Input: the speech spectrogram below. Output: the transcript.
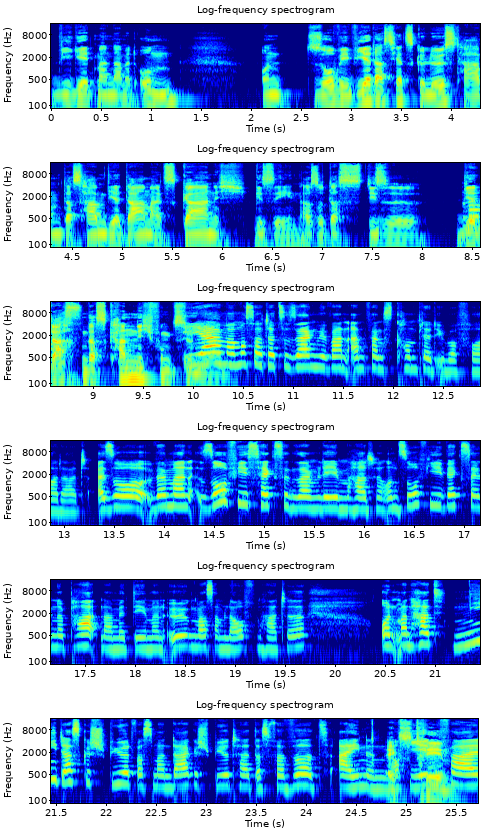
wie geht man damit um? Und so wie wir das jetzt gelöst haben, das haben wir damals gar nicht gesehen. Also dass diese wir man dachten, muss, das kann nicht funktionieren. Ja, man muss auch dazu sagen, wir waren anfangs komplett überfordert. Also, wenn man so viel Sex in seinem Leben hatte und so viel wechselnde Partner, mit denen man irgendwas am Laufen hatte, und man hat nie das gespürt, was man da gespürt hat, das verwirrt einen Extrem. auf jeden Fall.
